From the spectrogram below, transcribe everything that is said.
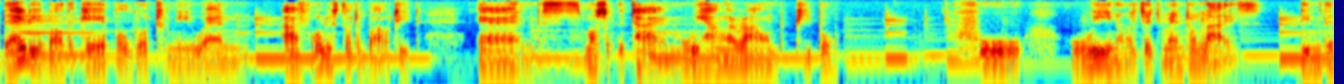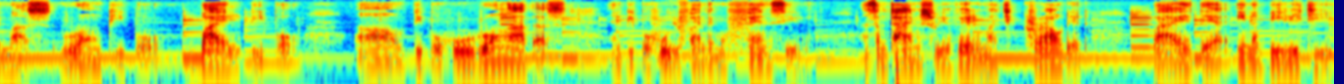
The idea about the Kei apple got to me when I've always thought about it, and most of the time we hang around people who we, in our judgmental lies, deem them as wrong people, vile people, um, people who wrong others, and people who you find them offensive. And sometimes we are very much crowded by their inability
